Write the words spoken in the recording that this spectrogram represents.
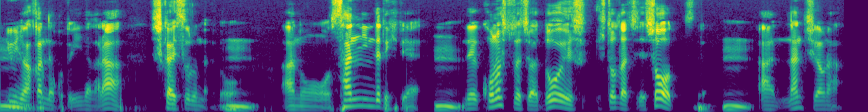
うん意味のわかんないこと言いながら司会するんだけど、うん。あの、3人出てきて、うん。で、この人たちはどういう人たちでしょうっつって。うん。あ、なん違うな。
